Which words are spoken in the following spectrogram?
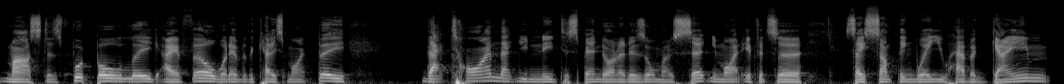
Masters Football League, AFL, whatever the case might be, that time that you need to spend on it is almost set. You might, if it's a, say, something where you have a game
